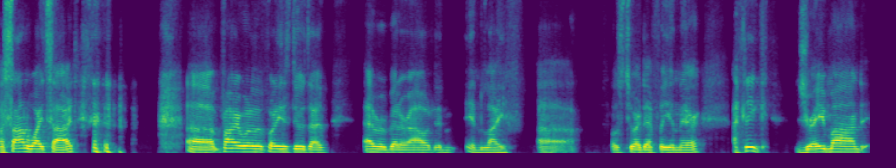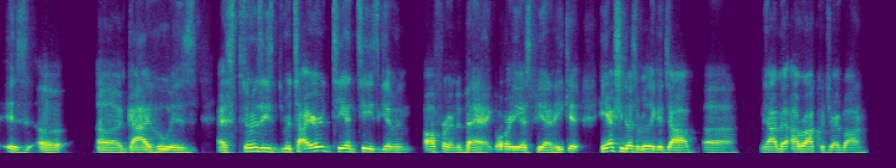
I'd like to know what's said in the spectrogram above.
Hassan Whiteside, uh, probably one of the funniest dudes I've ever been around in in life. Uh, those two are definitely in there. I think Draymond is a, a guy who is as soon as he's retired, TNT's given offering the bag or ESPN. He could he actually does a really good job. Uh, yeah, I, I rock with Draymond.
